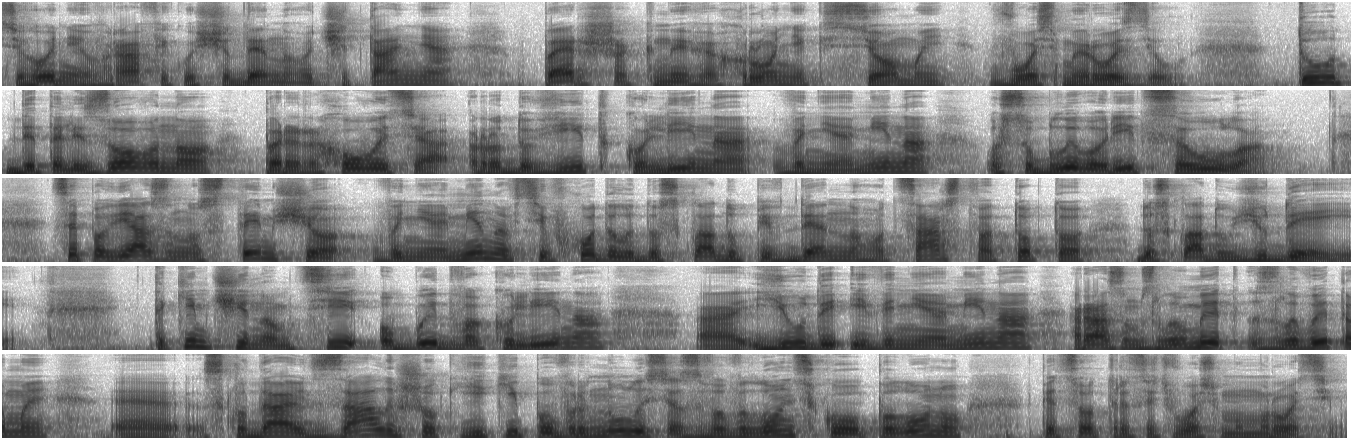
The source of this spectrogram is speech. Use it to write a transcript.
Сьогодні в графіку щоденного читання перша книга Хронік, 7, 8 розділ. Тут деталізовано перераховується родовід коліна Веніаміна, особливо рід Саула. Це пов'язано з тим, що веніаміновці входили до складу Південного царства, тобто до складу Юдеї. Таким чином, ці обидва коліна Юди і Веніаміна разом з левитами е, складають залишок, які повернулися з Вавилонського полону в 538 році.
